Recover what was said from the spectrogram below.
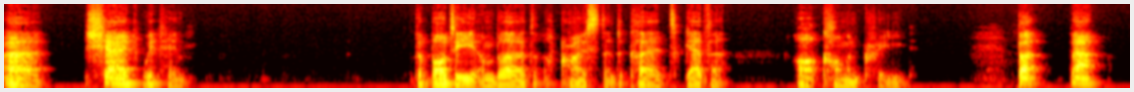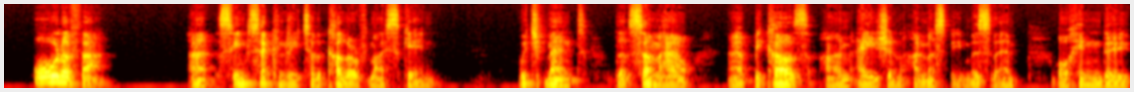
uh, shared with him the body and blood of Christ and declared together our common creed. But that all of that uh, seemed secondary to the colour of my skin, which meant that somehow, uh, because I'm Asian, I must be Muslim or Hindu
